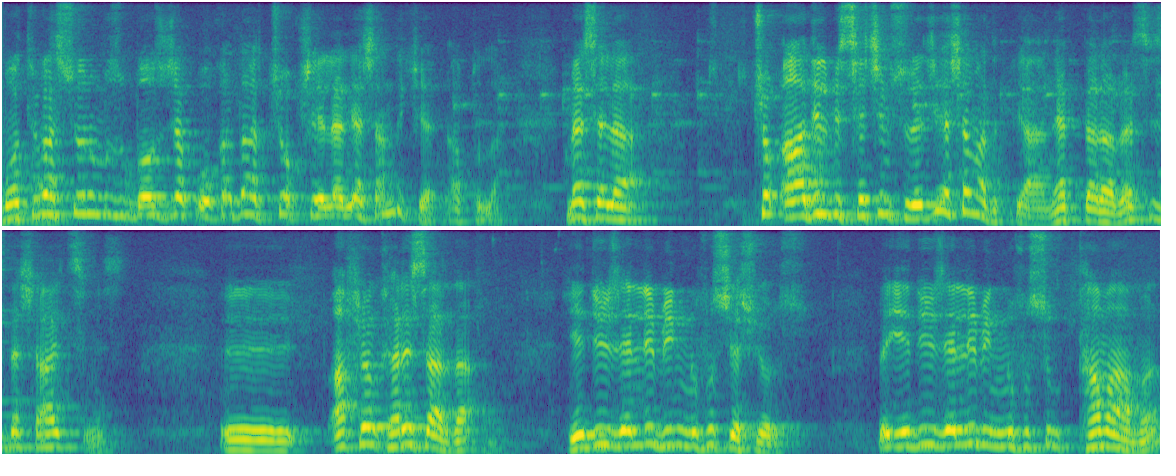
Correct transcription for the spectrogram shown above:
motivasyonumuzu bozacak o kadar çok şeyler yaşandı ki Abdullah. Mesela çok adil bir seçim süreci yaşamadık yani. Hep beraber siz de şahitsiniz. Ee, Afyonkarahisar'da 750 bin nüfus yaşıyoruz. Ve 750 bin nüfusun tamamı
